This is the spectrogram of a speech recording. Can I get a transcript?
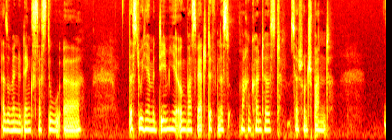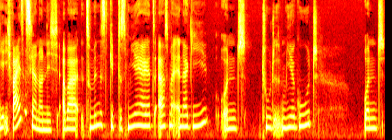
Also, wenn du denkst, dass du, äh, dass du hier mit dem hier irgendwas Wertstiftendes machen könntest, ist ja schon spannend. Ja, ich weiß es ja noch nicht, aber zumindest gibt es mir ja jetzt erstmal Energie und tut mir gut. Und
